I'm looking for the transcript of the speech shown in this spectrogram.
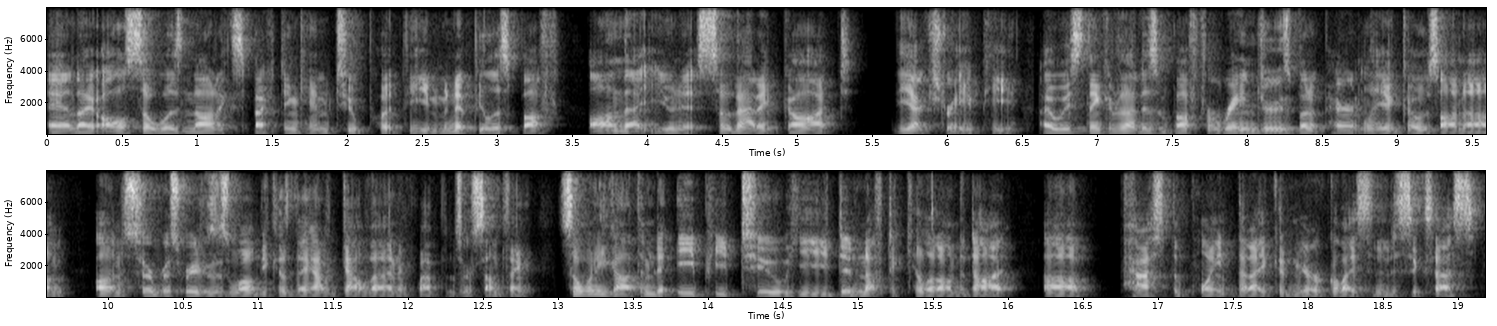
and I also was not expecting him to put the manipulus buff on that unit so that it got the extra AP. I always think of that as a buff for Rangers, but apparently it goes on um, on Serberys Raiders as well because they have galvanic weapons or something. So when he got them to AP2, he did enough to kill it on the dot, uh, past the point that I could Miracle Dice into success.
